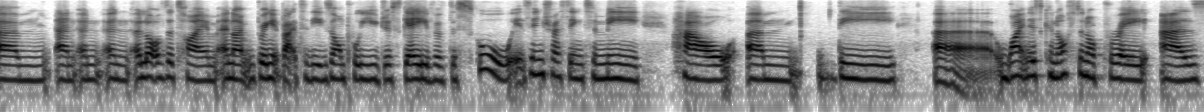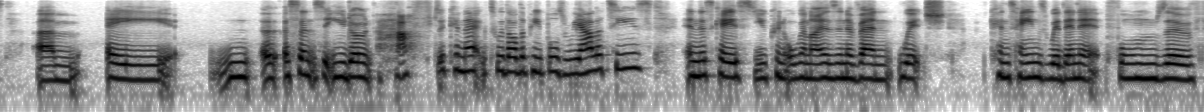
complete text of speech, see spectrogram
Um, and and and a lot of the time, and I bring it back to the example you just gave of the school. It's interesting to me how um, the uh, whiteness can often operate as um, a a, sense that you don't have to connect with other people's realities. In this case, you can organize an event which contains within it forms of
